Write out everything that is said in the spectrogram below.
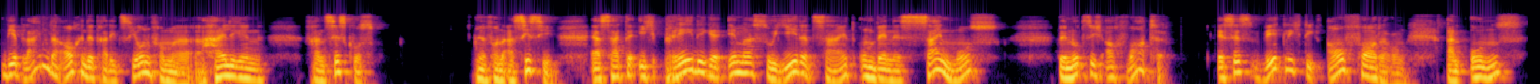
wir bleiben da auch in der Tradition vom äh, heiligen Franziskus von Assisi. Er sagte, ich predige immer zu jeder Zeit und wenn es sein muss, benutze ich auch Worte. Es ist wirklich die Aufforderung an uns,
